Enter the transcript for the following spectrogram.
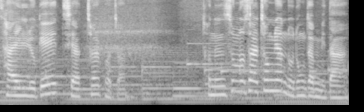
416의 지하철 버전. 저는 스무 살 청년 노동자입니다.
